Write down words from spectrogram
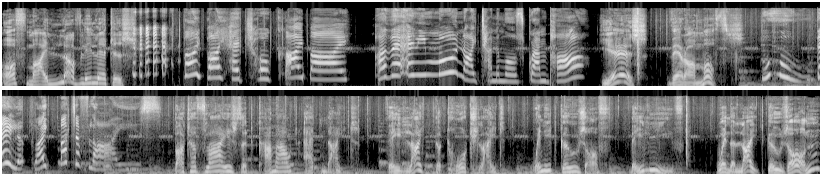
off my lovely lettuce. Bye-bye, Hedgehog. Bye-bye. Are there any more night animals, Grandpa? yes, there are moths. Ooh, they look like butterflies. Butterflies that come out at night. They like the torchlight. When it goes off, they leave. When the light goes on,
